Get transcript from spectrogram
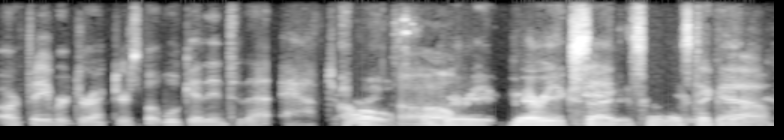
our favorite directors, but we'll get into that after. Oh, Oh. I'm very very excited. So let's take a look.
